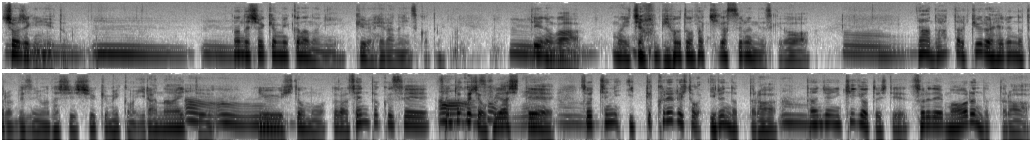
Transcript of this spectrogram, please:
正直に言うと、うん。うん。なんで週休3日なのに給料減らないんですかと、うん。っていうのが、まあ、一番平等な気がするんですけど、うん。あだったら給料減るんだったら別に私週休3日もいらないっていう人もだから選択性あー選択肢を増やしてそっちに行ってくれる人がいるんだったらうん。単純に企業としてそれで回るんだったら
